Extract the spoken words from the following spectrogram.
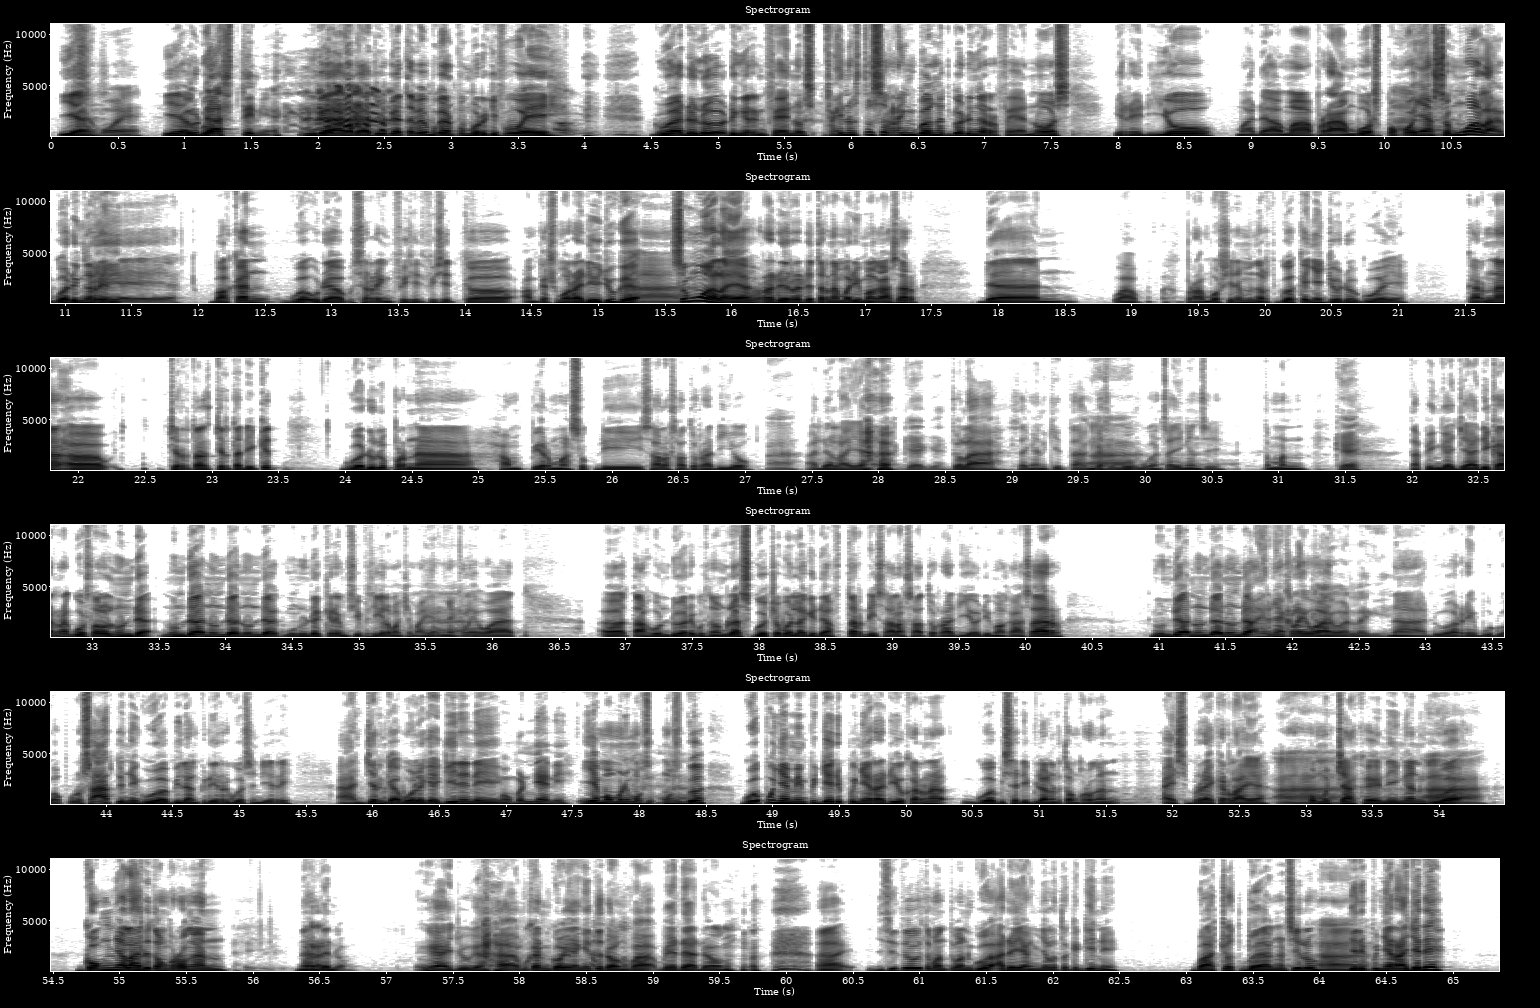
Iya, semua ya. iya Lu gua Dustin ya. enggak enggak juga, tapi bukan pemburu giveaway. gua dulu dengerin Venus. Venus tuh sering banget gue denger Venus, Radio, Madama, Prambors, pokoknya Ah. semua lah gue dengerin. Iya, iya, iya. Bahkan gua udah sering visit-visit ke hampir semua radio juga. Ah. Semua lah ya, radio-radio ternama di Makassar dan wah, Prambors ini menurut gua kayaknya jodoh gua ya. Karena eh, cerita-cerita dikit, gua dulu pernah hampir masuk di salah satu radio. Ah, Adalah ya. Oke, oke. Itulah saingan kita. Enggak Ah. bu- bukan saingan sih, temen. Oke. Tapi nggak jadi karena gue selalu nunda, nunda, nunda, nunda, nunda kirim CV segala macam. Akhirnya Ah. kelewat. Eh, tahun 2019 gue coba lagi daftar di salah satu radio di Makassar. Nunda, nunda, nunda, akhirnya kelewat. Kelewat lagi. Nah 2021 nih gue bilang ke diri gue sendiri, anjir nggak boleh kayak gini nih. Momennya nih. Iya momen maksud, maksud gue, gue punya mimpi jadi punya radio karena gue bisa dibilang di tongkrongan icebreaker lah ya, Ah. pemecah keheningan gue, Ah. gongnya lah di tongkrongan. Nah Berat dan dong. Enggak juga, bukan gong yang itu dong pak, beda dong. Nah, di situ teman-teman gue ada yang nyeletuk kayak gini, bacot banget sih lu, Ah. jadi penyiar aja deh.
